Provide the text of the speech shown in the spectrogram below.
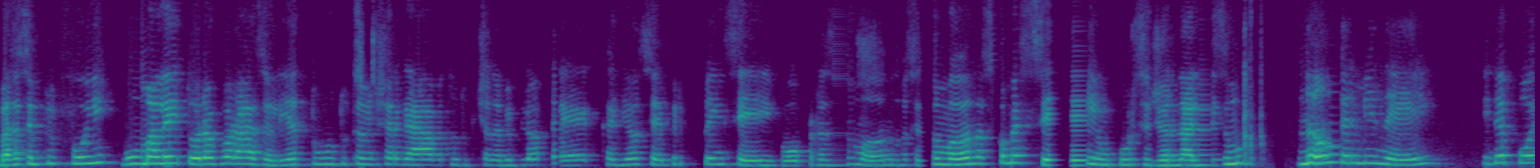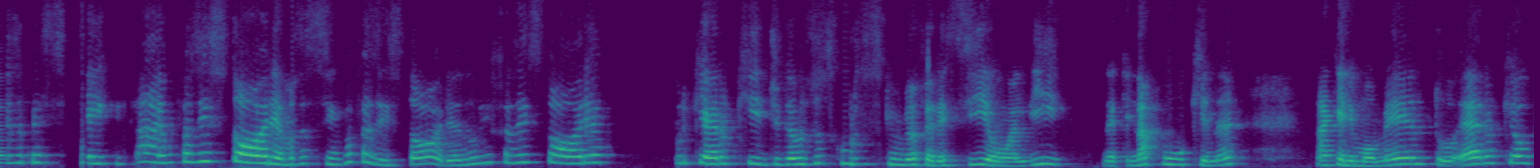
Mas eu sempre fui uma leitora voraz, eu lia tudo que eu enxergava, tudo que tinha na biblioteca, e eu sempre pensei, vou para as humanas, vou ser humanas, comecei um curso de jornalismo, não terminei, e depois eu pensei, ah, eu vou fazer história, mas assim, vou fazer história? Eu não ia fazer história, porque era o que, digamos, os cursos que me ofereciam ali, aqui na PUC, né? Naquele momento, era o que eu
